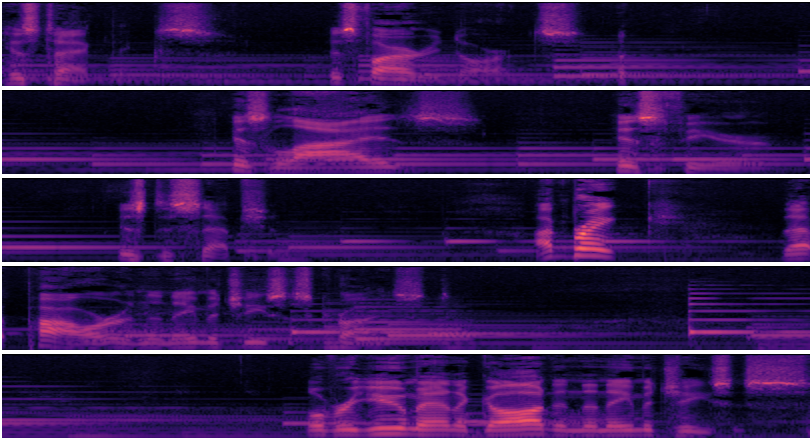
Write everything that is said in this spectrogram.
his tactics, his fiery darts, his lies, his fear, his deception. I break that power in the name of Jesus Christ. Over you, man of God, in the name of Jesus.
